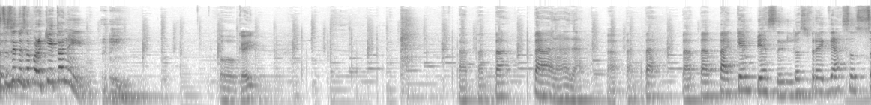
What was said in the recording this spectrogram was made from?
estación está por aquí, Tony. ok. Pa, pa, pa, parada, pa, pa, pa, pa, pa, pa, que empiecen los fregazos.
